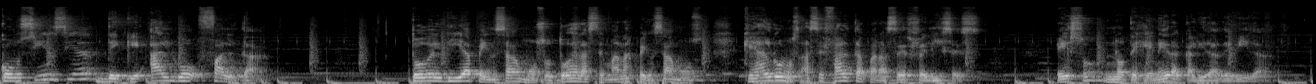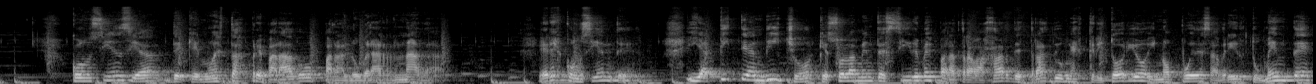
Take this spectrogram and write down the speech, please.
Conciencia de que algo falta todo el día pensamos o todas las semanas pensamos que algo nos hace falta para ser felices. Eso no te genera calidad de vida. Conciencia de que no estás preparado para lograr nada. Eres consciente y a ti te han dicho que solamente sirves para trabajar detrás de un escritorio y no puedes abrir tu mente,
